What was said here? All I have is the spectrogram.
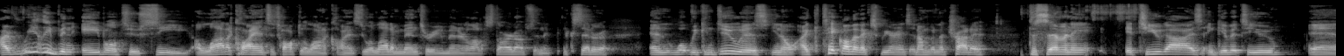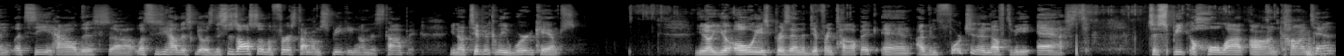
I've really been able to see a lot of clients and talk to a lot of clients, do a lot of mentoring, mentor a lot of startups and et cetera. And what we can do is, you know, I take all that experience and I'm going to try to disseminate it to you guys and give it to you. And let's see how this uh, let's see how this goes. This is also the first time I'm speaking on this topic. You know, typically WordCamps, you know, you always present a different topic, and I've been fortunate enough to be asked to speak a whole lot on content.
